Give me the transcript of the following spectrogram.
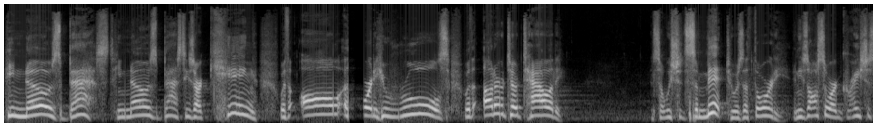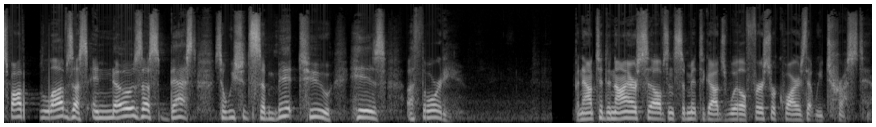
he knows best. He knows best. He's our king with all authority, who rules with utter totality. And so we should submit to his authority. And he's also our gracious father who loves us and knows us best. So we should submit to his authority. But now, to deny ourselves and submit to God's will first requires that we trust Him.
